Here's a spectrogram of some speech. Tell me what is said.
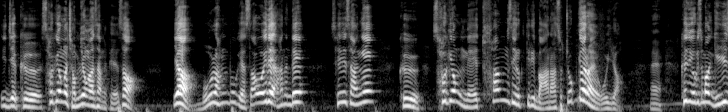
이제 그 서경을 점령한 상태에서 야 뭘 항복해 싸워야 돼 하는데 세상에 그 서경 내에 투항 세력들이 많아서 쫓겨나요 오히려. 예. 그래서 여기서 막, 일,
